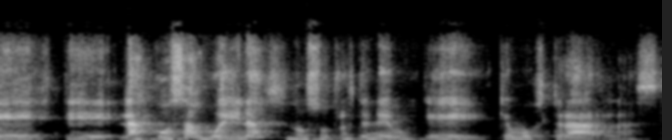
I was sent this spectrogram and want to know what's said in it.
Este, las cosas buenas nosotros tenemos que, que mostrarlas.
